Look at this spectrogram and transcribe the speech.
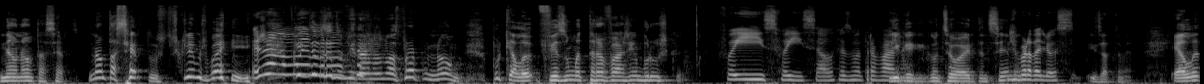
Não, não, está certo. Não, está certo. Escolhemos bem. Eu já não me que estamos a lembro. duvidar no nosso próprio nome? Porque ela fez uma travagem brusca. Foi isso, foi isso. Ela fez uma E travagem. o que é que aconteceu a Ayrton Senna? Esbardalhou-se. Exatamente. Ela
